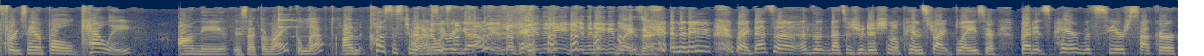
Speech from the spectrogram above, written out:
for example, Kelly on the, is that the right, the left? On closest to I us, here we go. Kelly is. Okay, in the navy, in the navy blazer. And the new, right, that's a that's a traditional pinstripe blazer, but it's paired with seersucker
